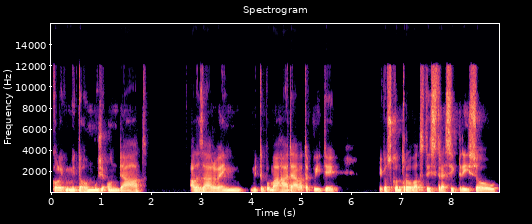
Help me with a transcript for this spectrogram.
kolik mi toho může on dát, ale zároveň mi to pomáhá dávat takový ty, jako zkontrolovat ty stresy, které jsou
